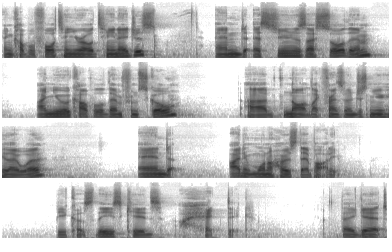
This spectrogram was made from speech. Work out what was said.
and a couple 14 year old teenagers. And as soon as I saw them, I knew a couple of them from school. Uh, not like friends, but just knew who they were. And I didn't want to host their party because these kids are hectic. They get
